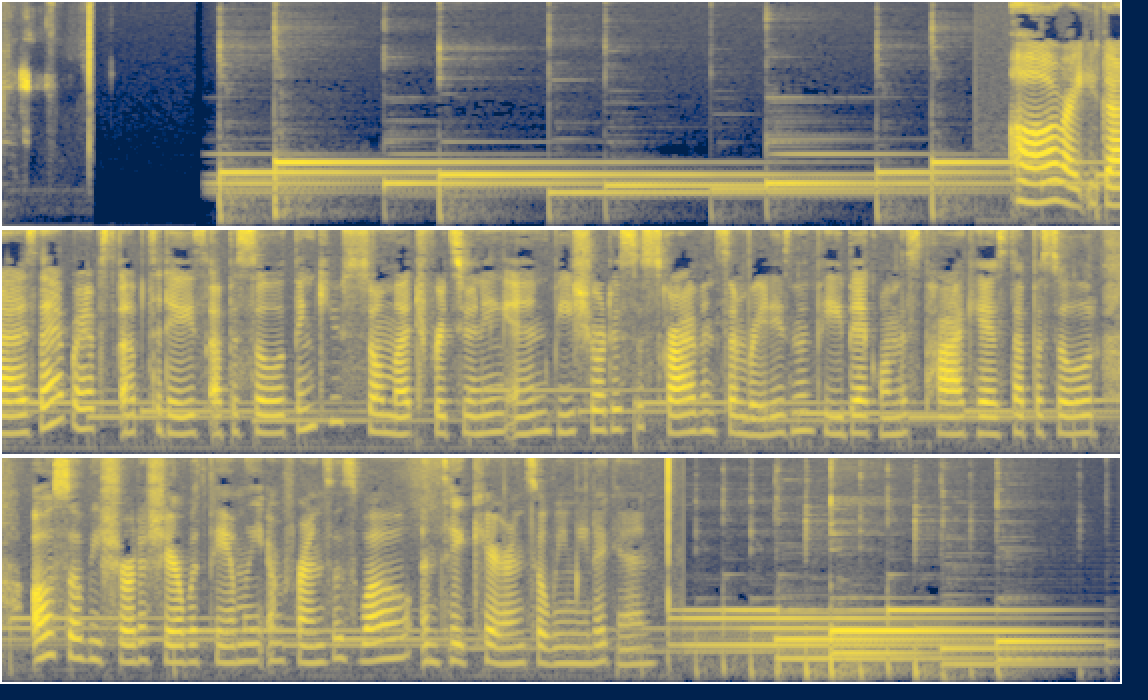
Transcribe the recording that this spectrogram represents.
All right, you guys, that wraps up today's episode. Thank you so much for tuning in. Be sure to subscribe and send ratings and feedback on this podcast episode. Also, be sure to share with family and friends as well. And take care until we meet again.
